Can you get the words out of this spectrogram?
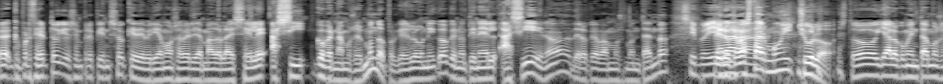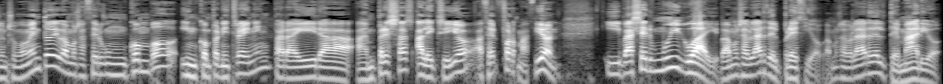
Eh, que por cierto yo siempre pienso que deberíamos haber llamado la SL así gobernamos el mundo, porque es lo único que no tiene el así, ¿no? De lo que vamos montando. Sí, pero, ya Pero que va a estar muy chulo. Esto ya lo comentamos en su momento y vamos a hacer un combo in company training para ir a, a empresas, Alex y yo, a hacer formación. Y va a ser muy guay. Vamos a hablar del precio, vamos a hablar del temario,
